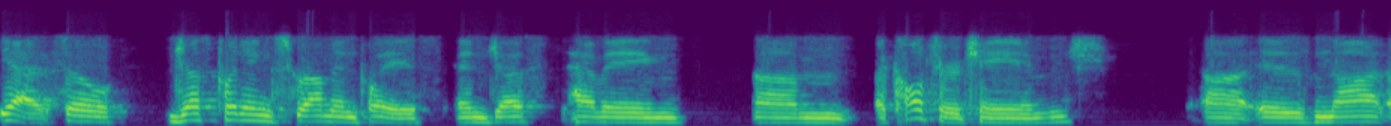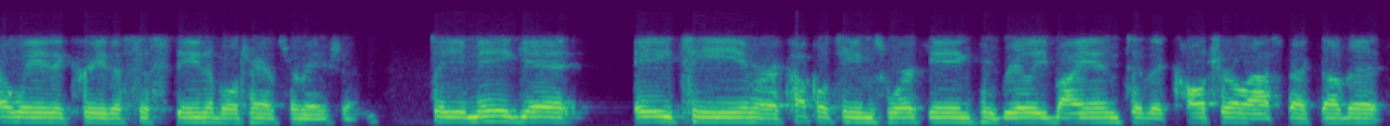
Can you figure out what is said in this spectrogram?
yeah, so just putting Scrum in place and just having um, a culture change uh, is not a way to create a sustainable transformation. So you may get a team or a couple teams working who really buy into the cultural aspect of it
